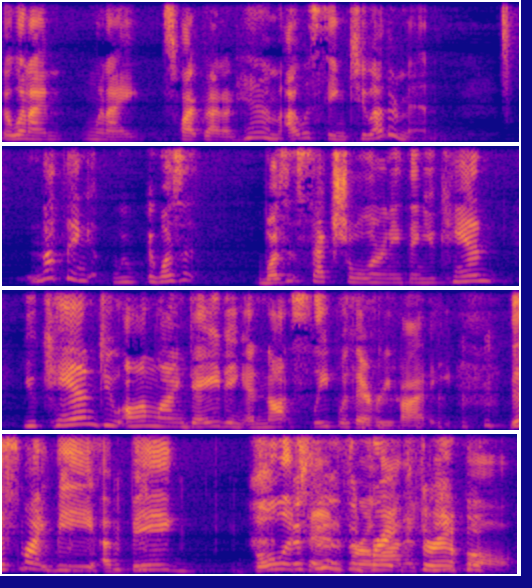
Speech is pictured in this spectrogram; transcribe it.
But when I when I swiped right on him, I was seeing two other men. Nothing. We, it wasn't wasn't sexual or anything. You can you can do online dating and not sleep with everybody. this might be a big bulletin is a for a lot of people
